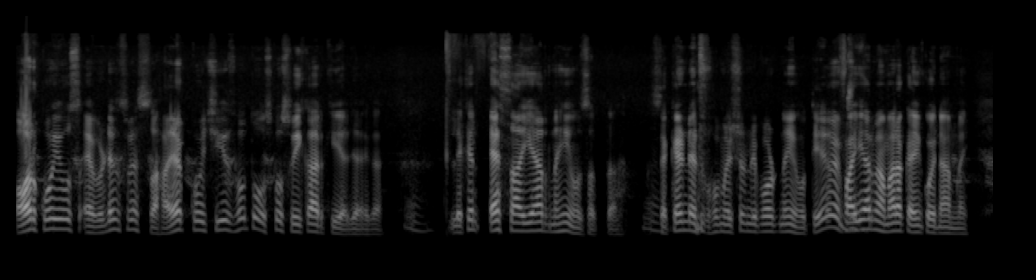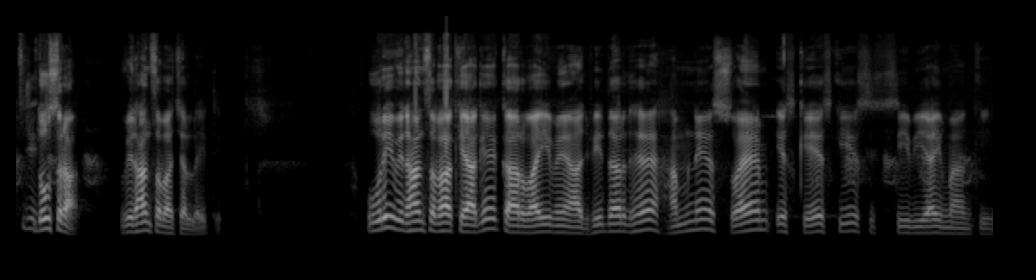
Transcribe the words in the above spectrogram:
और कोई उस एविडेंस में सहायक कोई चीज़ हो तो उसको स्वीकार किया जाएगा। हम्म, लेकिन एसआईआर नहीं हो सकता। सेकेंड इन्फॉर्मेशन रिपोर्ट नहीं होती है। एफ़ में हमारा कहीं कोई नाम नहीं। दूसरा विधानसभा चल रही थी। पूरी विधानसभा के आगे कार्रवाई में आज भी दर्ज है। हमने स्वयं इस केस की सीबीआई मांग की,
